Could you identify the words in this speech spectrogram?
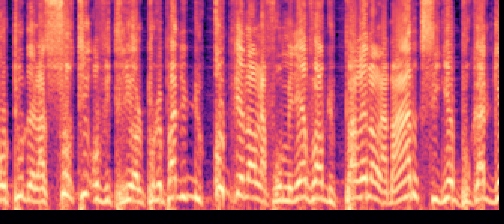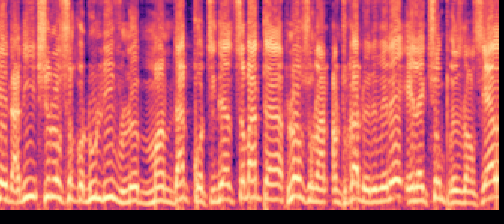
autour de la sortie au vitriol, pour ne pas dire du coup de pied dans la fourmilière, voire du pavé dans la barre, signé Boukan Gaydani, selon ce que nous livre le mandat quotidien ce matin. Le journal, en tout cas, de révéler élection présidentielle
